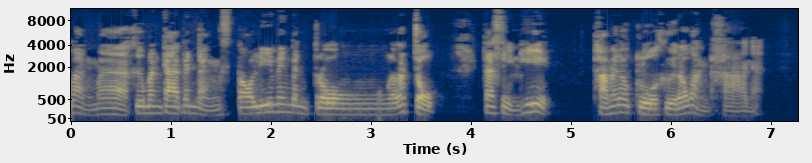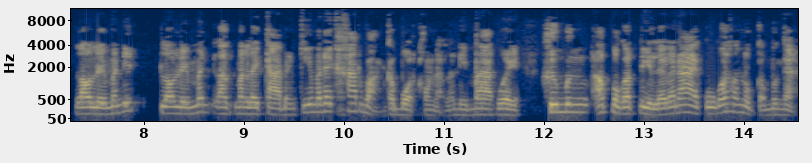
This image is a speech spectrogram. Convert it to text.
หลังๆมา คือมันกลายเป็นหนังสตอรี่แม่งเป็นตรงแล้วก็จบ แต่สิ่งที่ทำให้เรากลัวคือระหว่างทางอะ เราเลยไม่ได้เราเลยไม่เรามันเลยกลายเป็นกี้ไม่ได้คาดหวังกับบทของหนังเรื่องนี้มากเว้ยคือมึงเอาปกติเลยก็ได้ กูก็สนุกกับมึงอะ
